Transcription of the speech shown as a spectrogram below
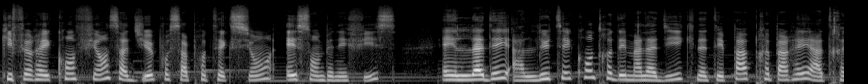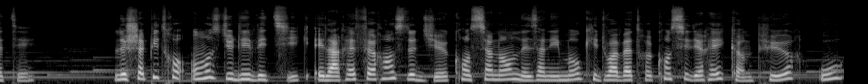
qui ferait confiance à Dieu pour sa protection et son bénéfice, et l'aider à lutter contre des maladies qui n'étaient pas préparées à traiter. Le chapitre 11 du Lévitique est la référence de Dieu concernant les animaux qui doivent être considérés comme purs ou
